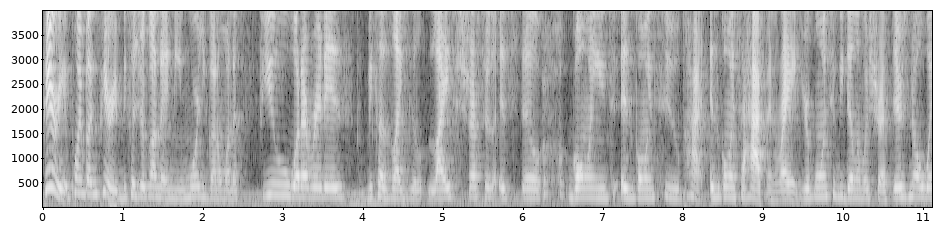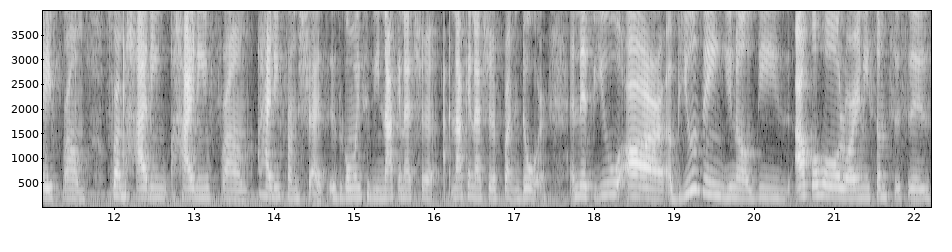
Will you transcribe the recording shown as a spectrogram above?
period point blank period because you're gonna need more you're gonna want to fuel whatever it is because like life stressor is still going to, is going to is going to happen right? You're going to be dealing with stress. There's no way from from hiding hiding from hiding from stress. It's going to be knocking at your knocking at your front door. And if you are abusing you know these alcohol or any substances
